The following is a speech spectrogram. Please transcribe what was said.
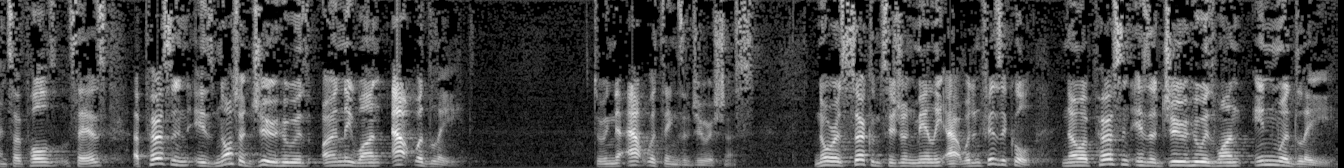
And so Paul says, a person is not a Jew who is only one outwardly, doing the outward things of Jewishness. Nor is circumcision merely outward and physical. No, a person is a Jew who is one inwardly.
